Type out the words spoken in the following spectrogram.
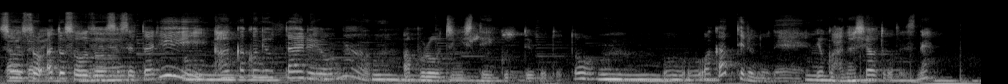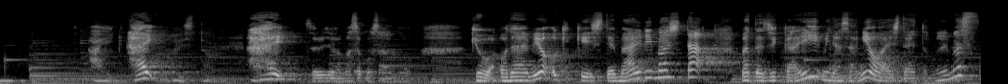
そうそう。あと想像させたり、感覚に訴えるようなアプローチにしていくっていうことと、うん。分かってるのでよく話し合うってことですね、はい。はい。はい。それでは雅子さんの今日はお悩みをお聞きしてまいりました。また次回皆さんにお会いしたいと思います。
